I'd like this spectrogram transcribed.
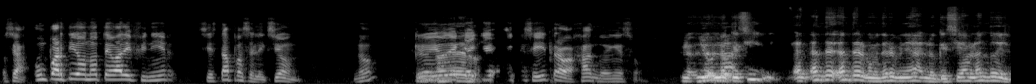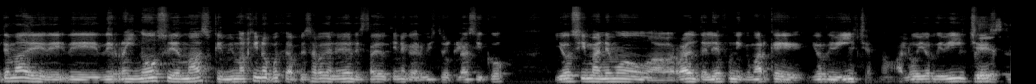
O sea, un partido no te va a definir si está para selección, ¿no? Creo yo de que ver. hay, que hay que seguir trabajando en eso. Lo, lo- lo que sí, an- antes, antes del comentario de Pineda, lo que sí hablando del tema de, de, de- de Reynoso y demás, que me imagino pues que a pesar de que no iba al estadio tiene que haber visto el clásico, yo sí me animo a agarrar el teléfono y que marque Jordi Vilches, ¿no? Aló Jordi Vilches, Sí,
